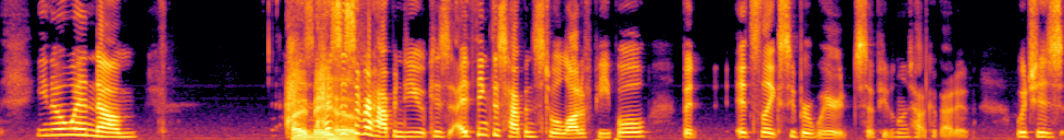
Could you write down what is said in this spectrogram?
you know when um I has, may has this ever happened to you? Because I think this happens to a lot of people, but it's like super weird, so people don't talk about it. Which is,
